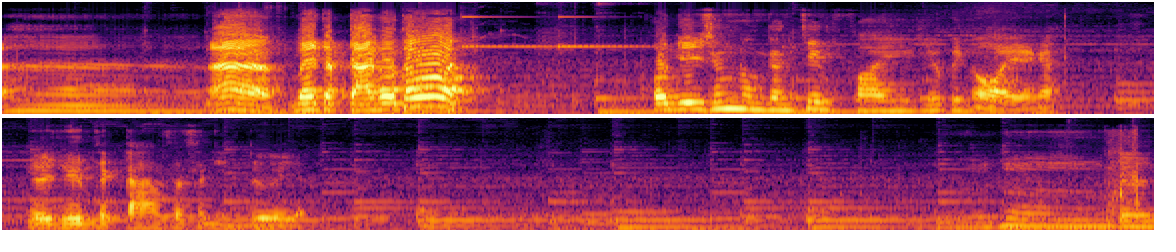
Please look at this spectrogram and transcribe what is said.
อ่า อ่าไม่จัดการขอโทษพอดีช่างนงกันเจ้งไฟเยอะไปหน่อยนะเลยลืมจัดการซะสนิทเลยอะอืมดึง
